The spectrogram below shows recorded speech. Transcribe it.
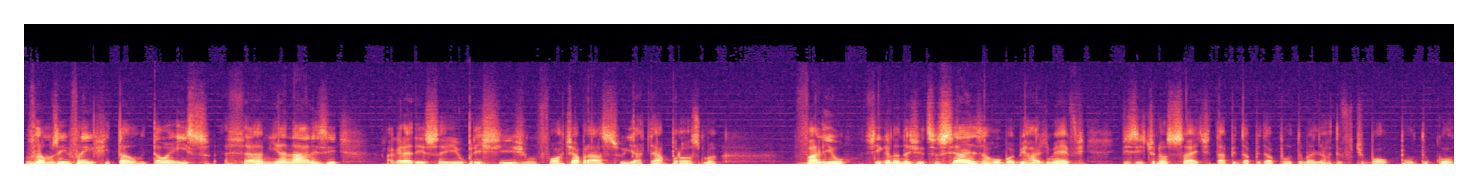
Vamos em frente então. Então é isso. Essa é a minha análise. Agradeço aí o prestígio, um forte abraço e até a próxima. Valeu! Siga nas redes sociais, arroba Visite o nosso site www.melhordofutebol.com.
